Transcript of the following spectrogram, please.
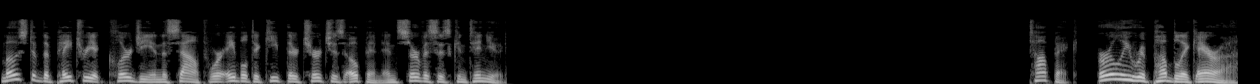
Most of the Patriot clergy in the South were able to keep their churches open and services continued. Early Republic era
